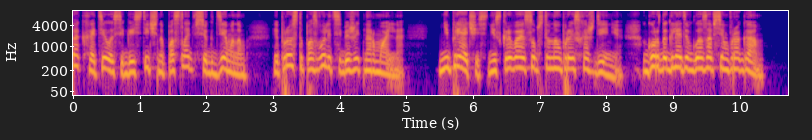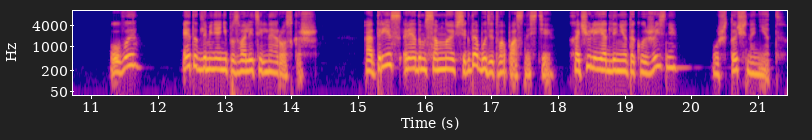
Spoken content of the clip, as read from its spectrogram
так хотелось эгоистично послать все к демонам и просто позволить себе жить нормально, не прячась, не скрывая собственного происхождения, гордо глядя в глаза всем врагам. Увы, это для меня непозволительная роскошь. Атрис рядом со мной всегда будет в опасности. Хочу ли я для нее такой жизни? Уж точно нет.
